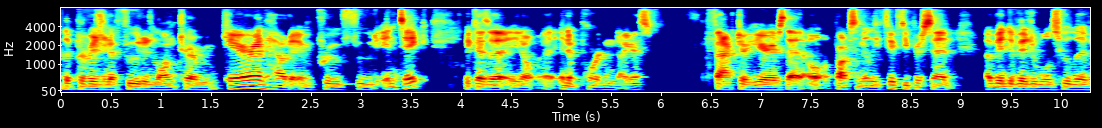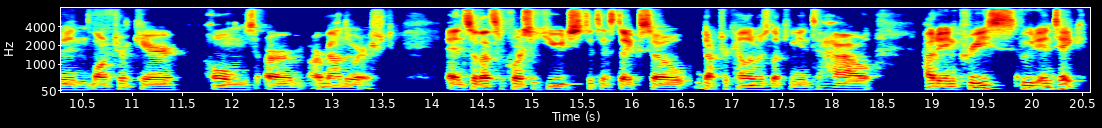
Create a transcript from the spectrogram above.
the provision of food in long-term care and how to improve food intake. Because uh, you know, an important, I guess, factor here is that oh, approximately 50% of individuals who live in long-term care homes are, are malnourished. And so that's, of course, a huge statistic. So Dr. Keller was looking into how how to increase food intake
